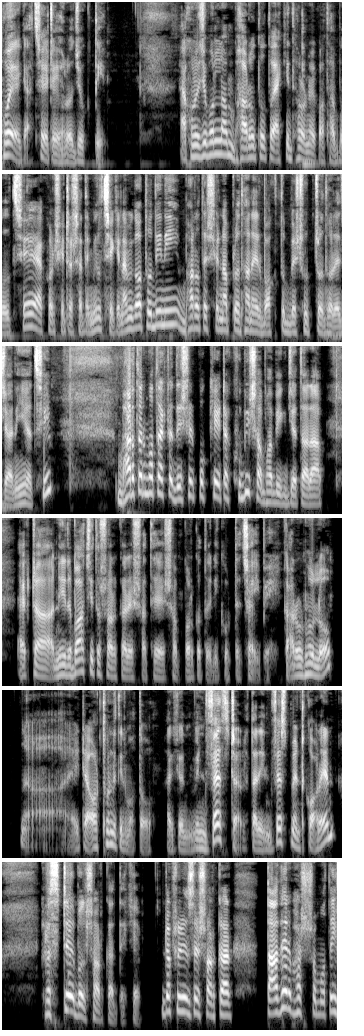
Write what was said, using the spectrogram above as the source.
হয়ে গেছে, এটাই হলো যুক্তি। এখন ওই যে বললাম, ভারতও তো একই ধরনের কথা বলছে, এখন সেটার সাথে মিলছে কিনা? আমি গতদিনই ভারতের সেনাপ্রধানের বক্তব্যের সূত্র ধরে জানিয়েছি, ভারতের মতো একটা দেশের পক্ষে এটা খুবই স্বাভাবিক যে তারা একটা নির্বাচিত সরকারের সাথে সম্পর্ক তৈরি করতে চাইবে। কারণ হলো এটা অর্থনীতির মতো একজন ইনভেস্টর তার ইনভেস্টমেন্ট করেন স্টেবল সরকার দেখে। ডক্টর ইউসের সরকার তাদের ভাষ্য মতেই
